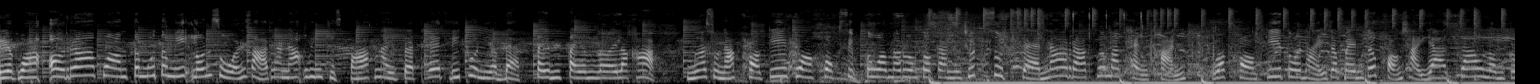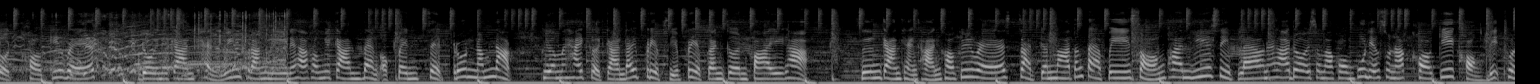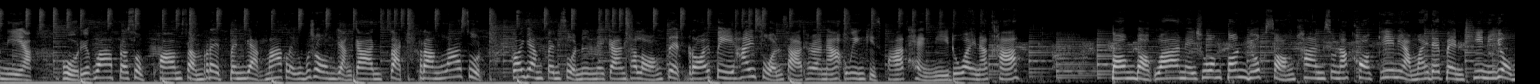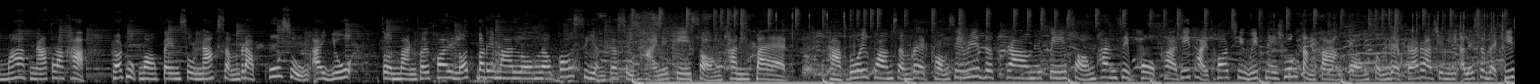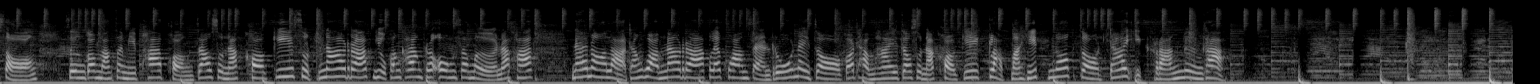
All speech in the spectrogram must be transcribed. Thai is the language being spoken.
เรียกว่าออร่าความตะมุตะมิล้นสวนสาธารณะวิงกิสพาร์คในประเทศลิทัวเนียแบบเต็มๆเลยล่ะค่ะ เมื่อสุนัขคอกี้กว่า 60 ตัวมารวมตัวกันในชุดสุดแสนน่ารักเพื่อมาแข่งขัน ว่าคอกี้ตัวไหนจะเป็นเจ้าของฉายาเจ้าลมกรดคอกี้เรส โดยในการแข่งวิ่งครั้งนี้นะคะเขามีการแบ่งออกเป็น 7 รุ่นน้ำหนัก เพื่อไม่ให้เกิดการได้เปรียบเสียเปรียบกันเกินไปค่ะ ซึ่งการแข่งขันคอกี้เรสจัดกันมาตั้งแต่ปี 2020 แล้วนะคะ โดยสมาคมผู้เลี้ยงสุนัขคอกี้ของลิทัวเนียโหเรียกว่าประสบความสำเร็จเป็นอย่างมากเลยคุณผู้ชม อย่างการจัดครั้งล่าสุด ก็ยังเป็นส่วนหนึ่งในการฉลอง 700 ปีให้สวนสาธารณะวิงกิสพาร์คแห่งนี้ด้วยนะคะต้องบอกว่าในช่วงต้นยุค 2000 สุนัขคอกี้เนี่ยไม่ได้เป็นที่นิยมมากนักละค่ะ เพราะถูกมองเป็นสุนัขสำหรับผู้สูงอายุ จนมันค่อยๆ ลดปริมาณลงแล้วก็เสี่ยงจะสูญหายในปี 2008 หากด้วยความสำเร็จของซีรีส์ The Crown ในปี 2016 ค่ะที่ถ่ายทอดชีวิตในช่วงต่างๆ ของสมเด็จพระราชินีอลิซาเบธที่ 2 ซึ่งก็มักจะมีภาพของเจ้าสุนัขคอกี้สุดน่ารักอยู่ข้างๆ พระองค์เสมอนะคะ แน่นอนล่ะทั้งความน่ารักและความแสนรู้ในจอก็ทำให้เจ้าสุนัขคอกี้กลับมาฮิตนอกจอได้อีกครั้งหนึ่งค่ะ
